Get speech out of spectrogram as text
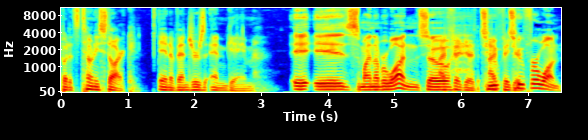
but it's Tony Stark in Avengers Endgame. It is my number one. So I figured. two I figured. two for one.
